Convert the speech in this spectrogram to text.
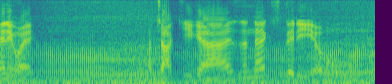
Anyway, I'll talk to you guys in the next video.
